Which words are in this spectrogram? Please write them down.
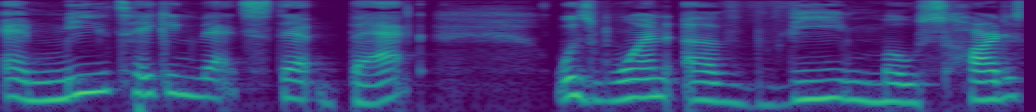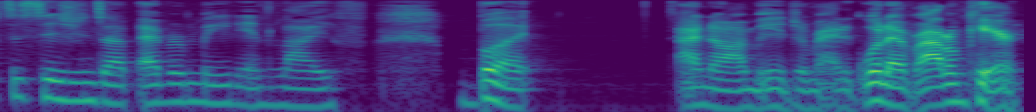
And me taking that step back was one of the most hardest decisions I've ever made in life. But I know I'm being dramatic, whatever, I don't care.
